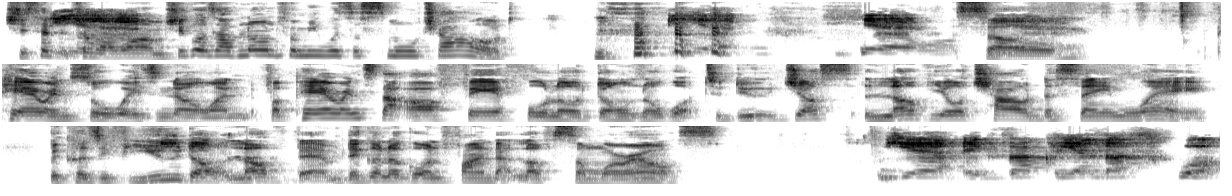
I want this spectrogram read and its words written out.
She said it to my mom. She goes, I've known from you was a small child. yeah, yeah. So yeah. parents always know. And for parents that are fearful or don't know what to do, just love your child the same way. Because if you don't love them, they're gonna go and find that love somewhere else. Yeah, exactly. And that's what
